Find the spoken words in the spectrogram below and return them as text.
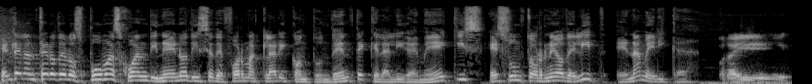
El delantero de los Pumas, Juan Dineno, dice de forma clara y contundente que la Liga MX es un torneo de elite en América por ahí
